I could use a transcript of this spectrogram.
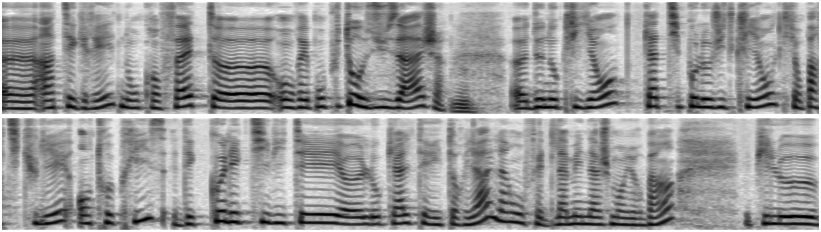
euh, intégrés. Donc, en fait, euh, on répond plutôt aux usages euh, de nos clients, quatre typologies de clients, clients particuliers, entreprises, des collectivités locales, territoriales. hein, on fait de l'aménagement urbain. Et puis, le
